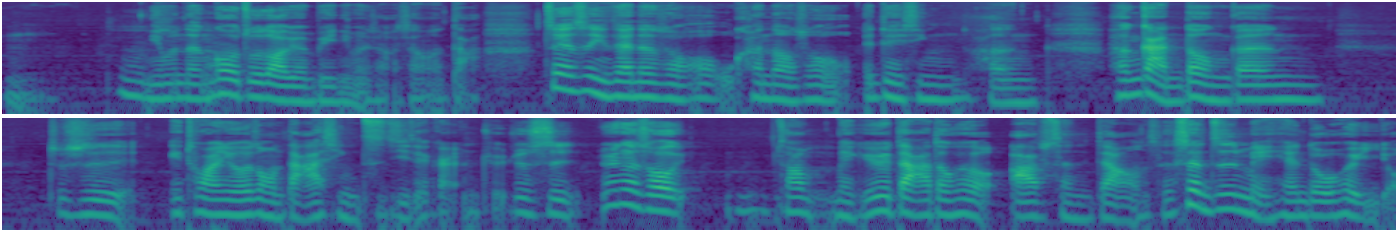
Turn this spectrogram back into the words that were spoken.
嗯你们能够做到远比你们想象的大。这件事情在那时候我看到的时候，诶，内心很很感动，跟就是你突然有一种打醒自己的感觉，就是因为那时候，嗯知道每个月大家都会有 ups and downs，甚至每天都会有，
